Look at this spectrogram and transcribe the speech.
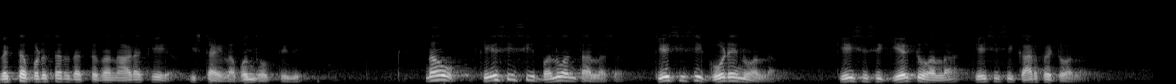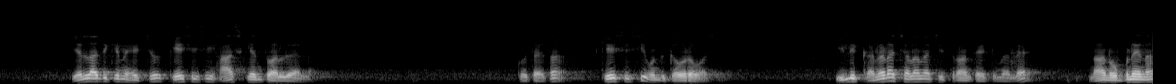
ವ್ಯಕ್ತಪಡಿಸ್ತಾರೆ ದಟ್ ನಾನು ಆಡೋಕ್ಕೆ ಇಷ್ಟ ಇಲ್ಲ ಬಂದು ಹೋಗ್ತೀವಿ. ನಾವು ಕೆ ಸಿ ಸಿ ಬಲವಂತ ಅಲ್ಲ ಸರ್ ಕೆ ಸಿ ಸಿ ಗೋಡೆನೂ ಅಲ್ಲ. ಕೆ ಸಿ ಸಿ ಗೇಟು ಅಲ್ಲ ಕೆ ಸಿ ಸಿ ಕಾರ್ಪೆಟು ಅಲ್ಲ. ಎಲ್ಲದಕ್ಕಿಂತ ಹೆಚ್ಚು ಕೆ ಸಿ ಸಿ ಹಾಸಿಗೆ ಅಂತೂ ಅಲ್ಲವೇ ಅಲ್ಲ. ಗೊತ್ತಾಯ್ತಾ? ಕೆ ಸಿ ಸಿ ಒಂದು ಗೌರವ ಸರ್. ಇಲ್ಲಿ ಕನ್ನಡ ಚಲನಚಿತ್ರ ಅಂತ ಇಟ್ಟ ಮೇಲೆ ನಾನೊಬ್ಬನೇನಾ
